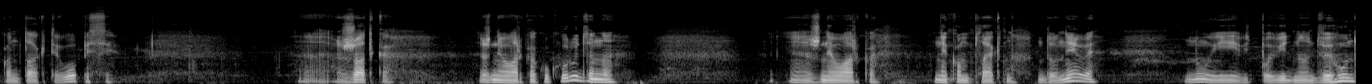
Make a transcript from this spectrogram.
контакти в описі. Е, Жатка, жниварка кукурудзяна, е, жниварка некомплектна до ниви. Ну і відповідно двигун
